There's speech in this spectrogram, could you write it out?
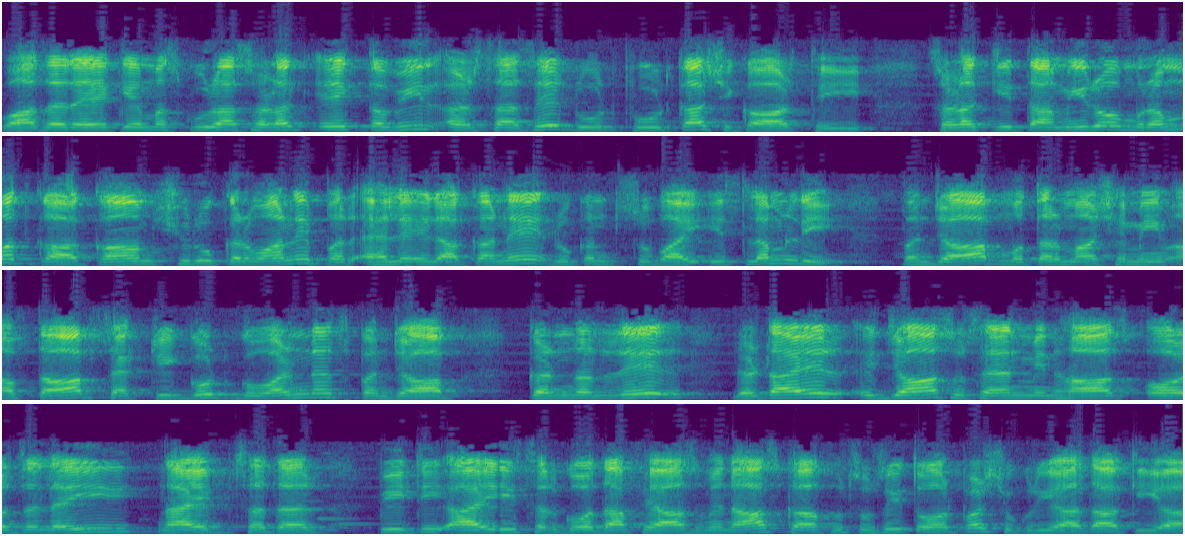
वाज रहे कि मस्कूरा सड़क एक तवील अरसा से टूट फूट का शिकार थी। सड़क की तमीर व मुरम्मत का काम शुरू करवाने पर अहल इलाका ने रुकन सूबाई इसलम ली। पंजाब मोहतरमा Shamim Aftab secretary good governance Punjab colonel retire Ejaz Hussain Minhas और जलई नायब सदर P T I Sargodha Fayyaz Minhas का खसूसी तौर पर शुक्रिया अदा किया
